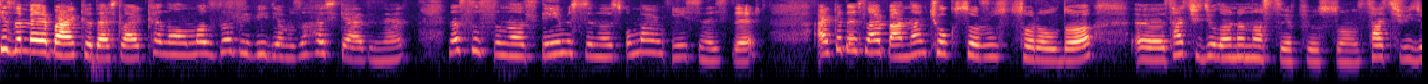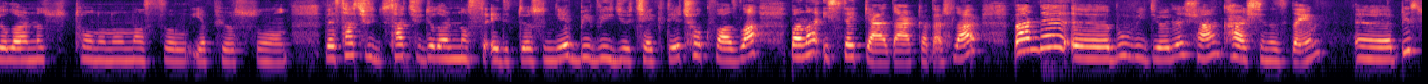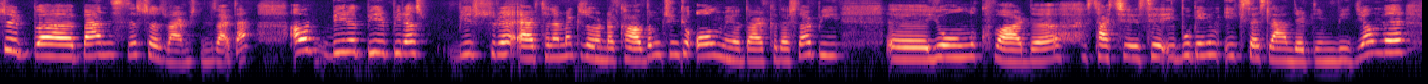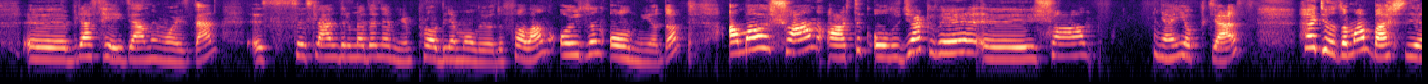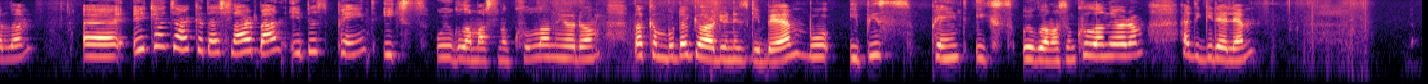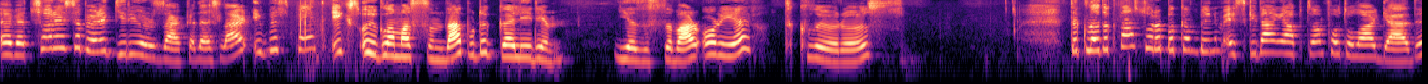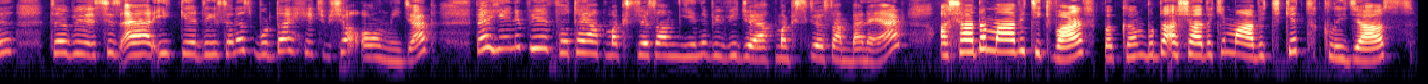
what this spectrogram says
Herkese merhaba arkadaşlar. Kanalımıza bir videomuza hoş geldiniz. Nasılsınız? İyi misiniz? Umarım iyisinizdir. Arkadaşlar benden çok soru soruldu. Ee, saç videolarını nasıl yapıyorsun? Saç videolarının tonunu nasıl yapıyorsun? Ve saç saç videolarını nasıl editliyorsun diye bir video çek diye çok fazla bana istek geldi arkadaşlar. Ben de e, bu videoyla şu an karşınızdayım. Ee, bir sürü ben- ben size söz vermiştim zaten. Ama bir, bir biraz bir süre ertelemek zorunda kaldım. Çünkü olmuyordu arkadaşlar. Bir e, yoğunluk vardı. Saç se- bu benim ilk seslendirdiğim videom ve e, biraz heyecanlıyım o yüzden. E, seslendirmede ne bileyim problem oluyordu falan. O yüzden olmuyordu. Ama şu an artık olacak ve e, şu an yani yapacağız. Hadi o zaman başlayalım. Ee, ilk önce arkadaşlar ben Ibis Paint X uygulamasını kullanıyorum. Bakın burada gördüğünüz gibi bu Ibis Paint X uygulamasını kullanıyorum. Hadi girelim. Evet sonra ise böyle giriyoruz arkadaşlar. Ibis Paint X uygulamasında burada galerim yazısı var. Oraya tıklıyoruz. Tıkladıktan sonra bakın benim eskiden yaptığım fotolar geldi. Tabi siz eğer ilk girdiyseniz burada hiçbir şey olmayacak. Ve yeni bir foto yapmak istiyorsam, yeni bir video yapmak istiyorsam ben eğer aşağıda mavi tik var. Bakın burada aşağıdaki mavi tike tıklayacağız.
